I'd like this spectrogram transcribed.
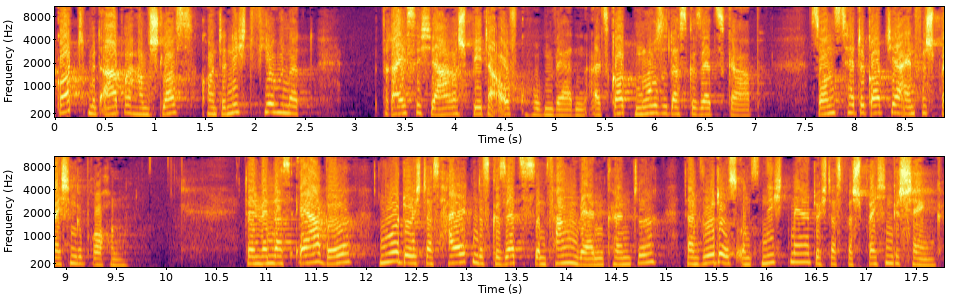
Gott mit Abraham schloss, konnte nicht 430 Jahre später aufgehoben werden, als Gott Mose das Gesetz gab. Sonst hätte Gott ja ein Versprechen gebrochen. Denn wenn das Erbe nur durch das Halten des Gesetzes empfangen werden könnte, dann würde es uns nicht mehr durch das Versprechen geschenkt.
